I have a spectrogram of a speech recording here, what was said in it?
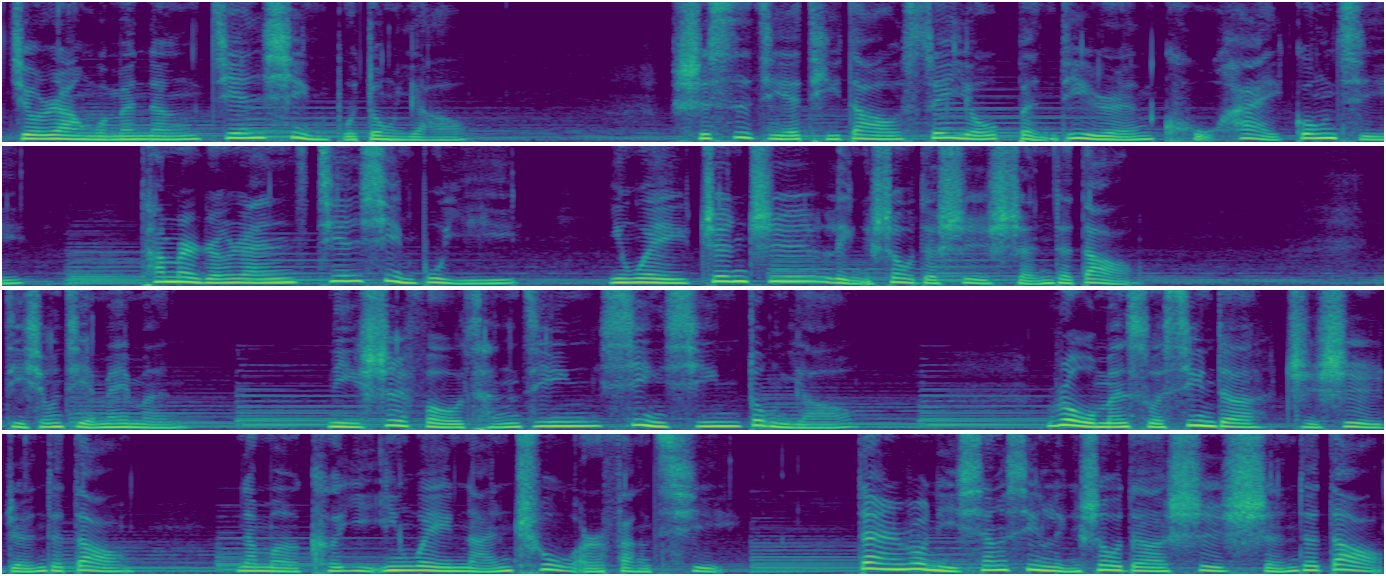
就让我们能坚信不动摇。十四节提到，虽有本地人苦害攻击，他们仍然坚信不疑，因为真知领受的是神的道。弟兄姐妹们，你是否曾经信心动摇？若我们所信的只是人的道，那么可以因为难处而放弃；但若你相信领受的是神的道，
